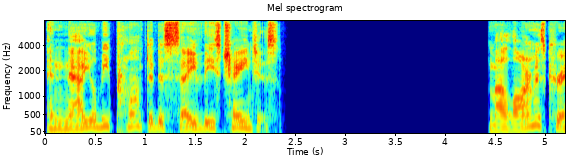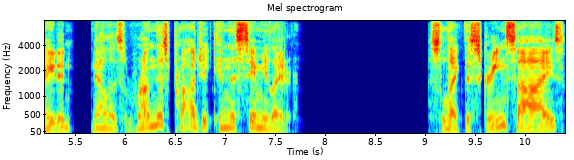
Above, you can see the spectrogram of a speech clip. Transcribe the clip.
and now you'll be prompted to save these changes. My alarm is created. Now let's run this project in the simulator. Select the screen size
